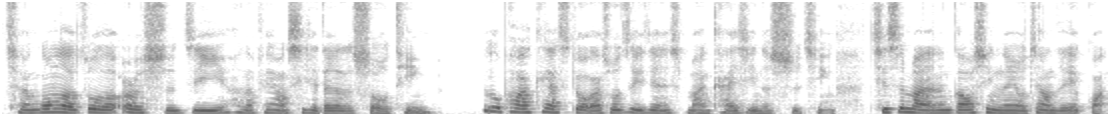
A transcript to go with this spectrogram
成功的做了二十集，那非常谢谢大家的收听。录 podcast 对我来说是一件蛮开心的事情，其实蛮高兴能有这样子一个管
